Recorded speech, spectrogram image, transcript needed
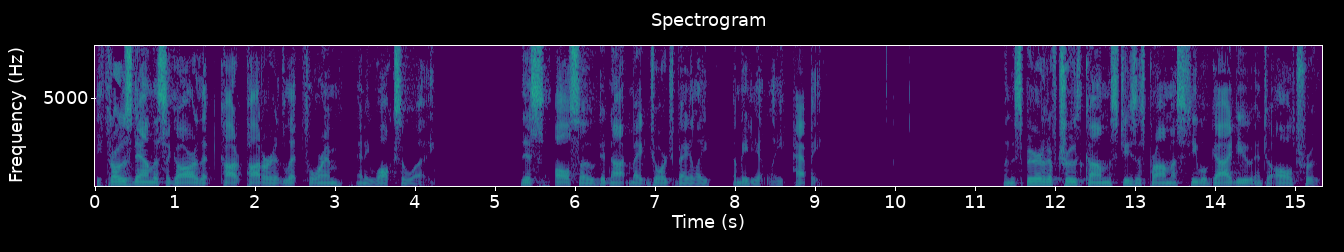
He throws down the cigar that Potter had lit for him and he walks away. This also did not make George Bailey immediately happy. When the Spirit of truth comes, Jesus promised, He will guide you into all truth.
